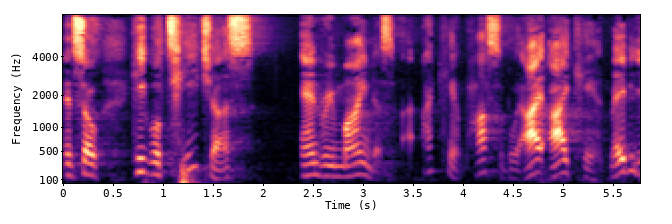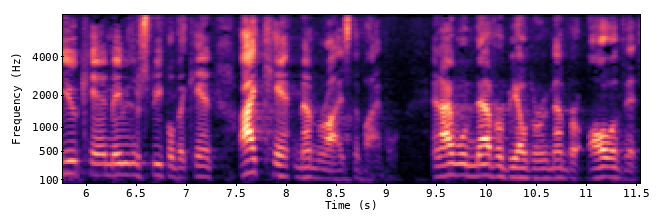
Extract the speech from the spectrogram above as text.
And so he will teach us and remind us. I can't possibly, I, I can't. Maybe you can, maybe there's people that can. I can't memorize the Bible. And I will never be able to remember all of it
